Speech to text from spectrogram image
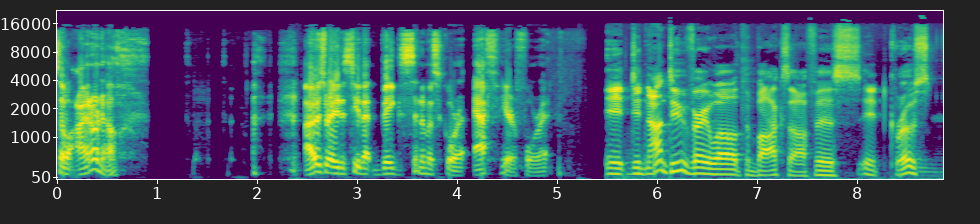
So I don't know. I was ready to see that big cinema score F here for it. It did not do very well at the box office. It grossed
